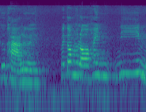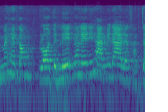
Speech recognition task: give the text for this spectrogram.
คือผ่าเลย ไม่ต้องรอให้นิ่ม ไม่ให้ต้องรอจนเละถ้าเละนี่ทานไม่ได้เลยค่ะใจ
